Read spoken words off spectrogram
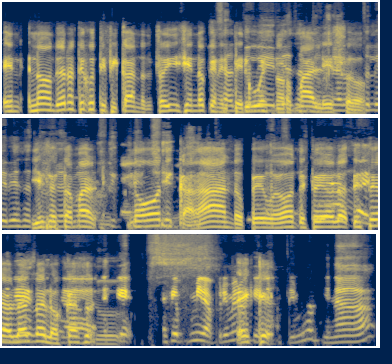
en- no, yo no estoy justificando, te estoy diciendo que en O el Perú es normal eso. Y eso está mal. No, ni cagando, pe, huevón, te estoy hablando, te estoy hablando de los casos. Es que, es que, mira, primero, Es que, primero que nada,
